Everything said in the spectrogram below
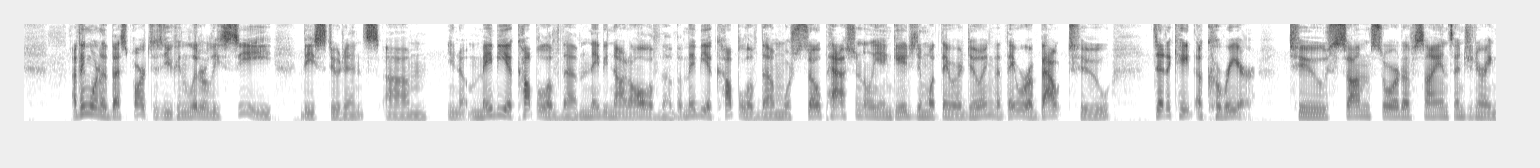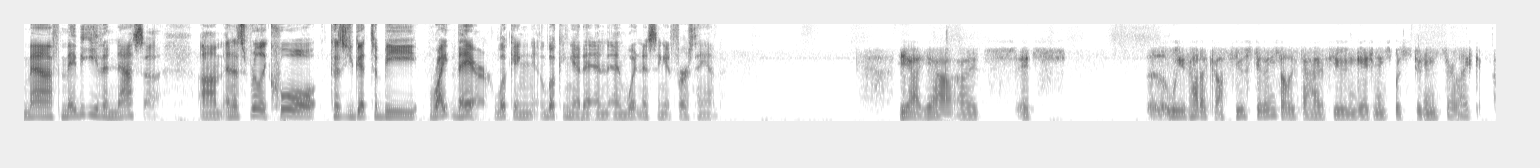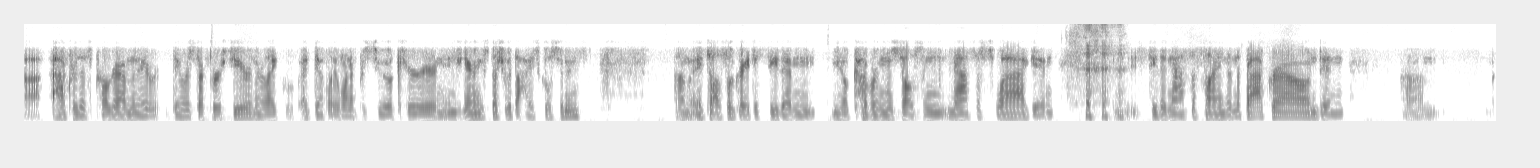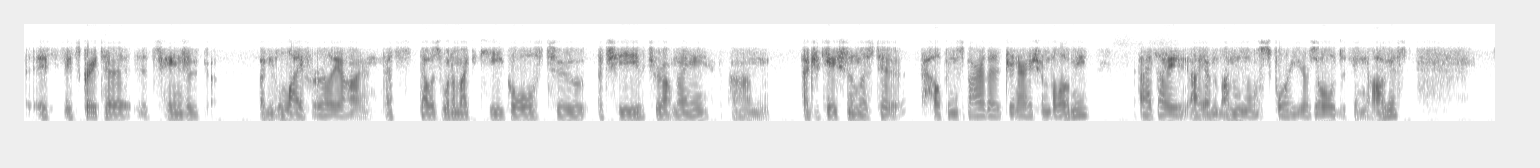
I think one of the best parts is you can literally see these students. Um, you know, maybe a couple of them, maybe not all of them, but maybe a couple of them were so passionately engaged in what they were doing that they were about to dedicate a career to some sort of science, engineering, math, maybe even NASA. Um, and it's really cool because you get to be right there, looking looking at it and, and witnessing it firsthand. Yeah, yeah, uh, it's it's. Uh, we've had a, a, few students, at least I had a few engagements with students. They're like, uh, after this program, and they they was their first year, and they're like, I definitely want to pursue a career in engineering, especially with the high school students. Um, it's also great to see them, you know, covering themselves in NASA swag and, and see the NASA signs in the background, and um, it's it's great to change a, a, life early on. That's that was one of my key goals to achieve throughout my um, education was to help inspire the generation below me. As I, I am I'm almost 40 years old in August,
